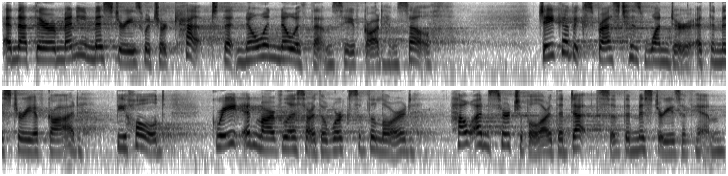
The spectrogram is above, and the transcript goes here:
and that there are many mysteries which are kept, that no one knoweth them save God himself. Jacob expressed his wonder at the mystery of God. Behold, great and marvelous are the works of the Lord. How unsearchable are the depths of the mysteries of him,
